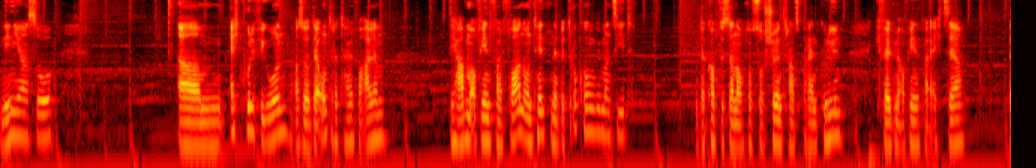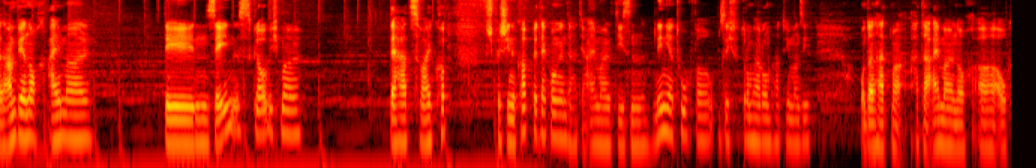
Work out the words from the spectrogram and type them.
Ninjas so. Ähm, echt coole Figuren, also der untere Teil vor allem. Die haben auf jeden Fall vorne und hinten eine Bedruckung, wie man sieht. Und der Kopf ist dann auch noch so schön transparent grün. Gefällt mir auf jeden Fall echt sehr. Dann haben wir noch einmal den Zane ist glaube ich mal. Der hat zwei Kopf, verschiedene Kopfbedeckungen. Der hat ja einmal diesen Ninja-Tuch, wo sich drumherum hat, wie man sieht. Und dann hat, man, hat er einmal noch äh, auch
